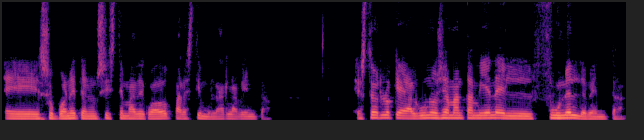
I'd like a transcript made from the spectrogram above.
eh, supone tener un sistema adecuado para estimular la venta. Esto es lo que algunos llaman también el funnel de venta.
